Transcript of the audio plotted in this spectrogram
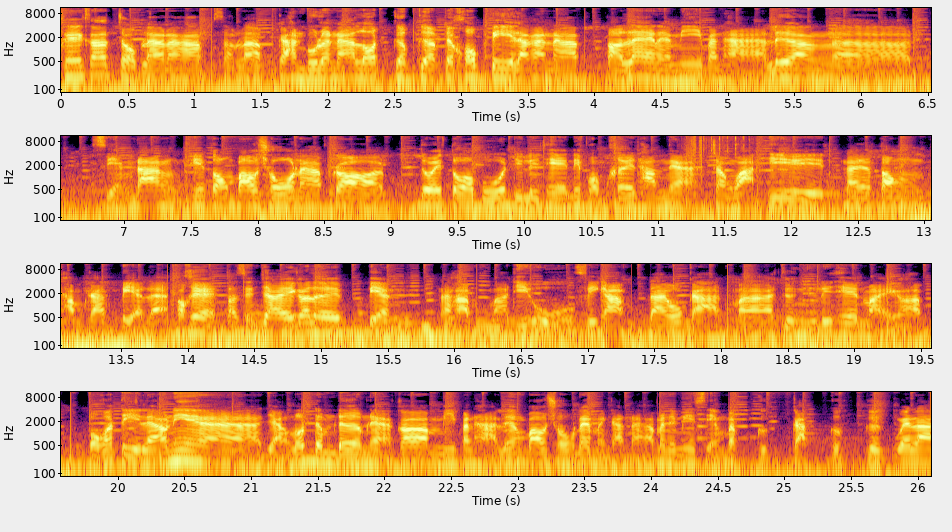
เคก็จบแล้วนะครับสำหรับการบูรณะรถเกือบๆจะครบปีแล้วกันนะครับ ตอนแรกเนี่ยมีปัญหาเรื่อง เสียงดังที่ตรงเบ้าโชว์นะครับ ก็ด้วยตัวบูธยูริเทนที่ผมเคยทำเนี่ย จังหวะที่น่าจะต้องทำการเปลี่ยนแล้ว โอเค ตัดสินใจก็เลยเปลี่ยนนะครับ มาที่อู่ฟิกอัพได้โอกาสมากึงยูริเทนใหม่ครับ ปกติแล้วเนี่ย อย่างรถเดิมๆเนี่ย ก็มีปัญหาเรื่องเบ้าโชคได้เหมือนกันนะครับ มันจะมีเสียงแบบกึกกักกึกกึกเวลา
